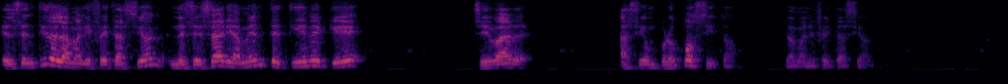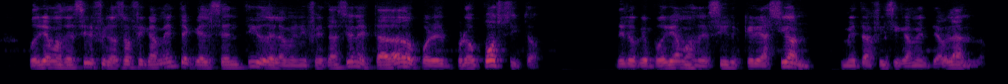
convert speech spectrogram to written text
El sentido de la manifestación necesariamente tiene que llevar hacia un propósito la manifestación podríamos decir filosóficamente que el sentido de la manifestación está dado por el propósito de lo que podríamos decir creación, metafísicamente hablando.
